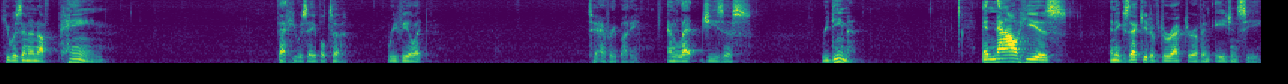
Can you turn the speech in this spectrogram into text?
he was in enough pain that he was able to reveal it to everybody and let Jesus redeem it. And now he is an executive director of an agency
